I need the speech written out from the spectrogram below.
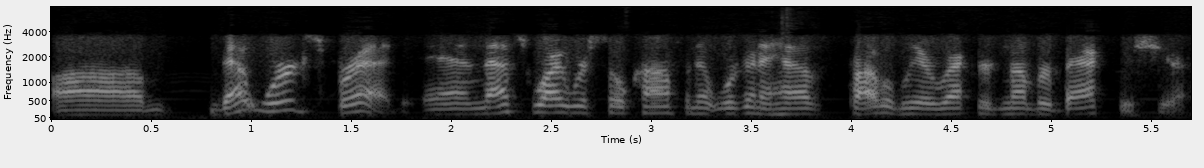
Um, that word spread, and that's why we're so confident we're going to have probably a record number back this year.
